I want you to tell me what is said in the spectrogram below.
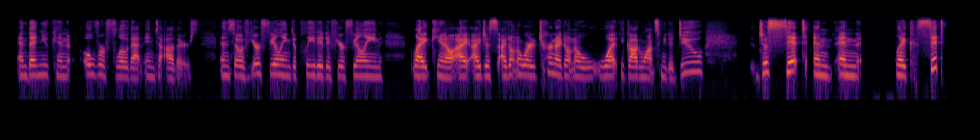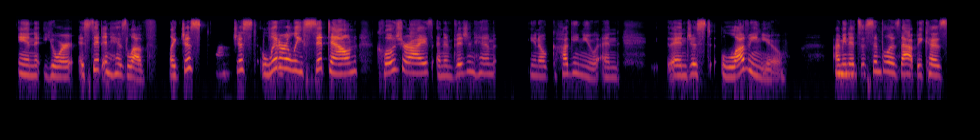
and then you can overflow that into others. And so if you're feeling depleted, if you're feeling like, you know, I, I just, I don't know where to turn, I don't know what God wants me to do, just sit and, and like sit in your, sit in his love. Like just, just literally sit down, close your eyes and envision him, you know, hugging you and and just loving you. I mean, mm-hmm. it's as simple as that because,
